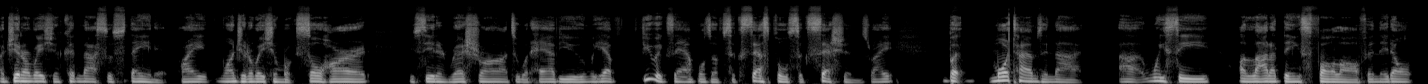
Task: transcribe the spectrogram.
a generation could not sustain it, right? One generation worked so hard. You see it in restaurants or what have you. And we have few examples of successful successions, right? But more times than not, uh, we see a lot of things fall off and they don't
